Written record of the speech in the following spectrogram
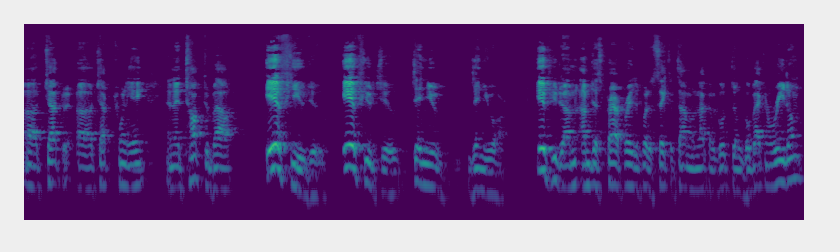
uh, chapter, uh, chapter 28, and it talked about If you do, if you do, then you then you are. If you do, I'm, I'm just paraphrasing for the sake of time. I'm not going to go through them, go back and read them.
